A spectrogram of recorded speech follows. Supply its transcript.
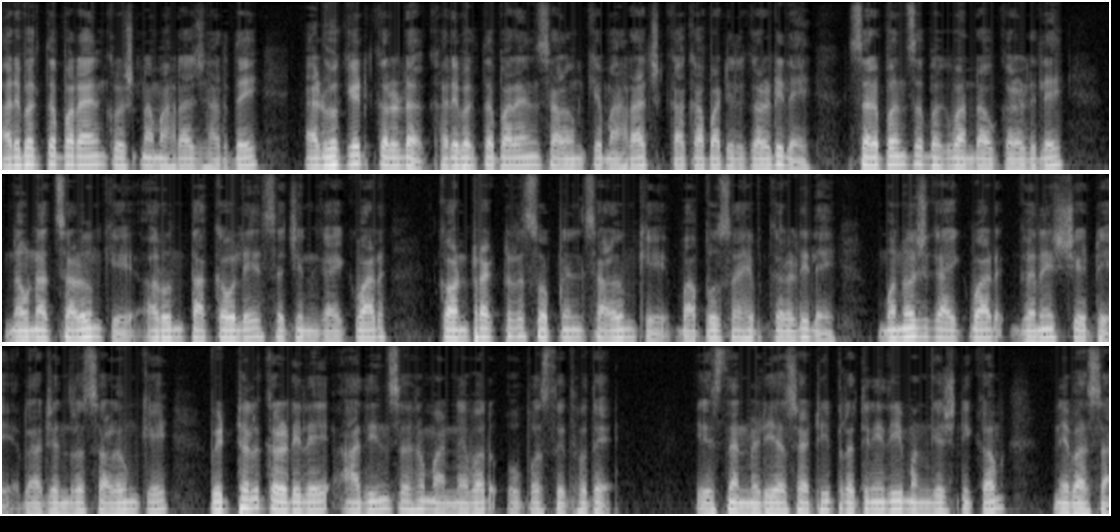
हरिभक्तपरायण कृष्णा महाराज हार्दे अॅडव्होकेट कर्डक हरिभक्तपरायण साळुंके महाराज काका पाटील कर्डिले सरपंच भगवानराव कर्डिले नवनाथ साळुंके अरुण ताकवले सचिन गायकवाड कॉन्ट्रॅक्टर स्वप्नील साळुंके बापूसाहेब कर्डिले मनोज गायकवाड गणेश शेटे राजेंद्र साळुंके विठ्ठल कर्डिले आदींसह मान्यवर उपस्थित होते. एसनान मीडियासाठी प्रतिनिधी मंगेश निकम नेवासा.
